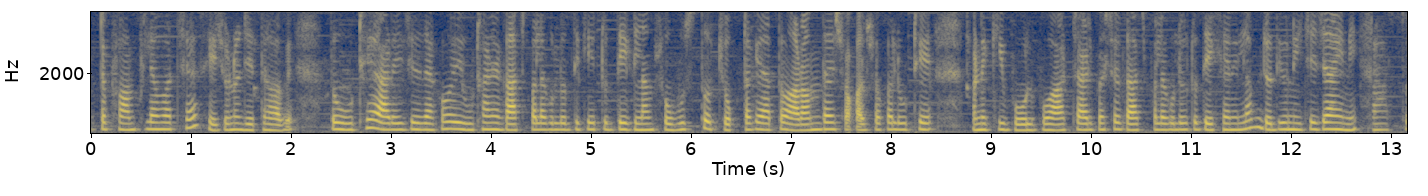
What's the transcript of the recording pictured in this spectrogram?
একটা ফর্ম ফিল আপ আছে, সেই জন্য যেতে হবে। তো উঠে আর এই যে দেখো, এই উঠানের গাছপালাগুলোর দিকে একটু দেখলাম, সবুজ তো, চোখটাকে এত আরাম দেয় সকাল সকাল উঠে। মানে কি বলব, আর চারিপাশের গাছপালাগুলো একটু দেখে নিলাম, যদিও নিচে যায়নি। আজ তো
